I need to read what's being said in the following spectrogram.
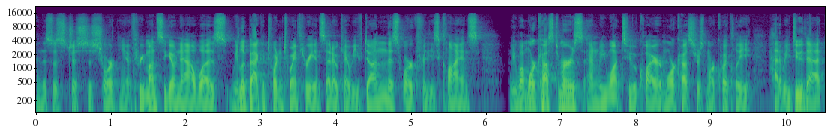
and this was just a short, you know, three months ago now, was we look back at 2023 and said, okay, we've done this work for these clients. We want more customers and we want to acquire more customers more quickly. How do we do that?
